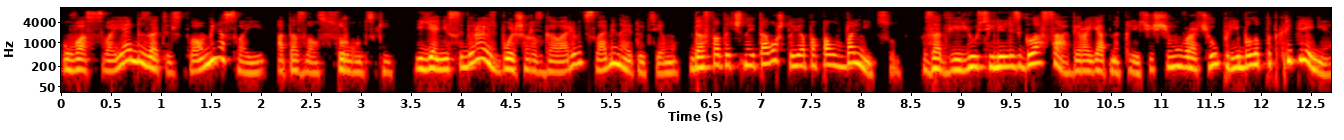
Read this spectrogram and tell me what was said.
У вас свои обязательства, а у меня свои», – отозвался Сургутский и я не собираюсь больше разговаривать с вами на эту тему. Достаточно и того, что я попал в больницу. За дверью усилились голоса, вероятно, к лечащему врачу прибыло подкрепление.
